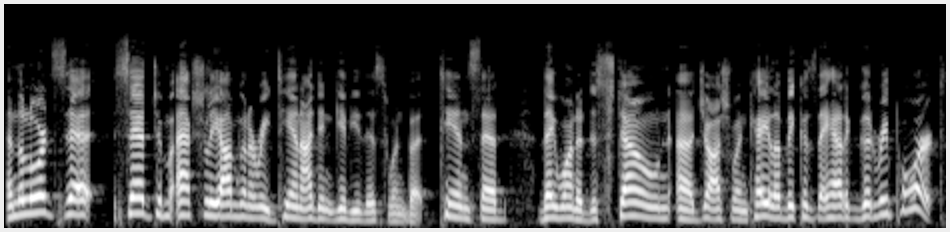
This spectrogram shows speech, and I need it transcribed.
And the Lord said, said to, actually, I'm going to read 10. I didn't give you this one, but 10 said, they wanted to stone uh, Joshua and Caleb because they had a good report,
